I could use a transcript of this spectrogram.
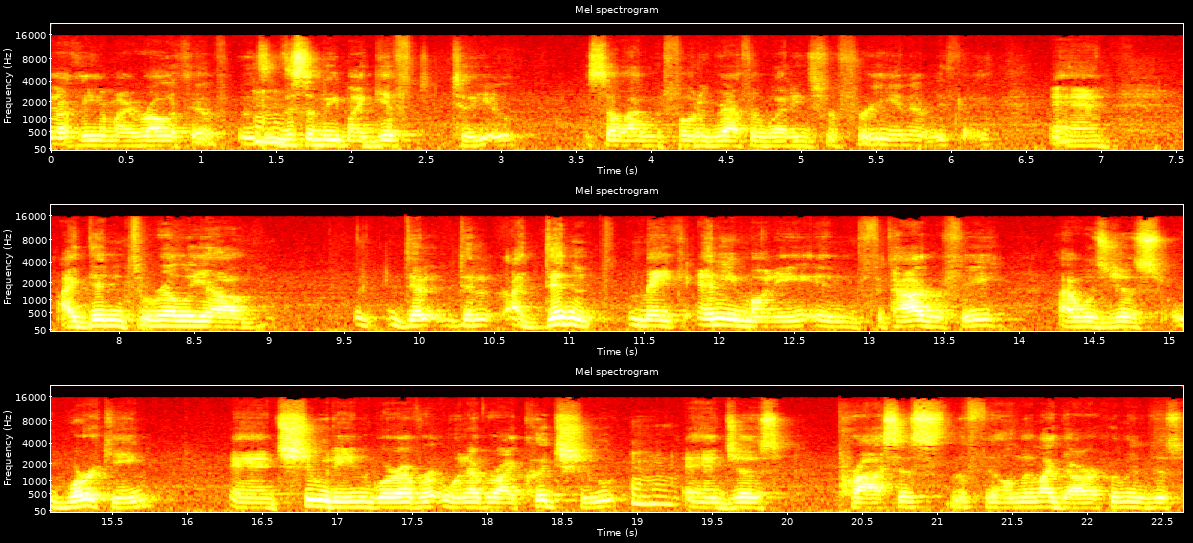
okay, you're my relative. This, mm-hmm. this will be my gift to you. So I would photograph their weddings for free and everything, and I didn't really. Uh, did, did, I didn't make any money in photography. I was just working and shooting wherever, whenever I could shoot, mm-hmm. and just process the film in my darkroom and just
